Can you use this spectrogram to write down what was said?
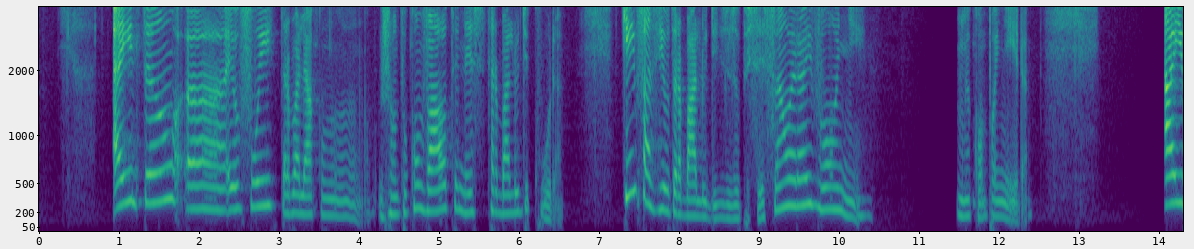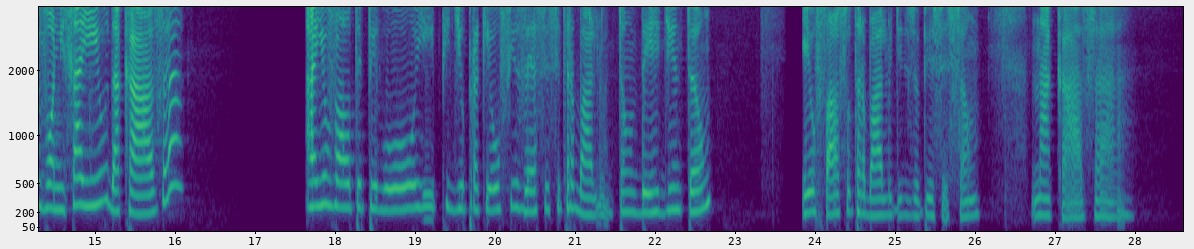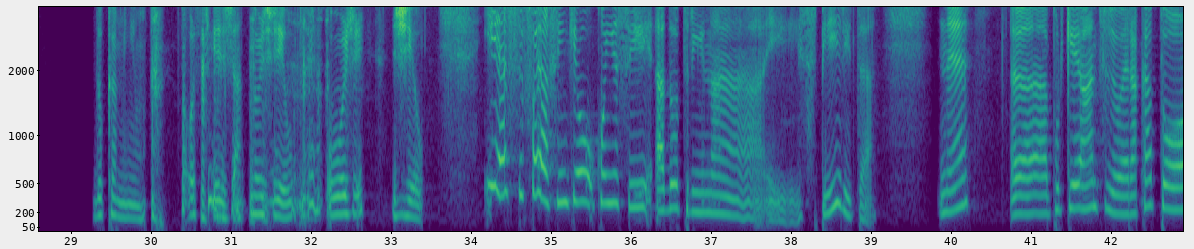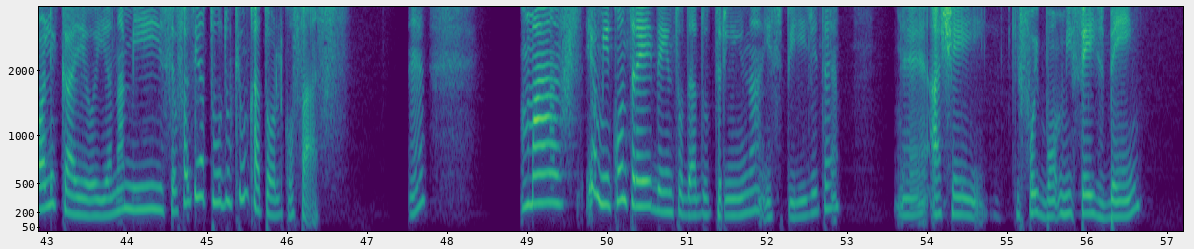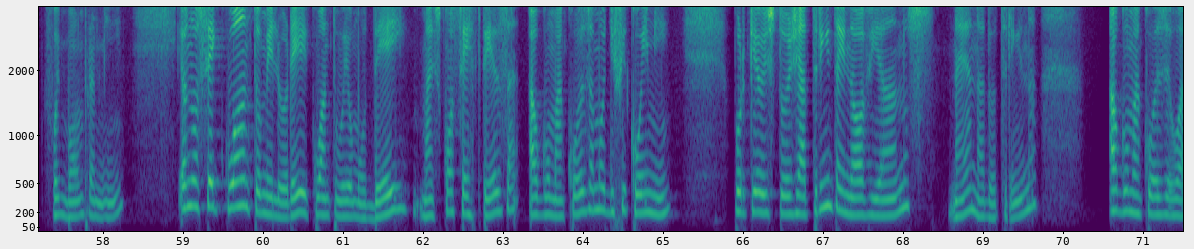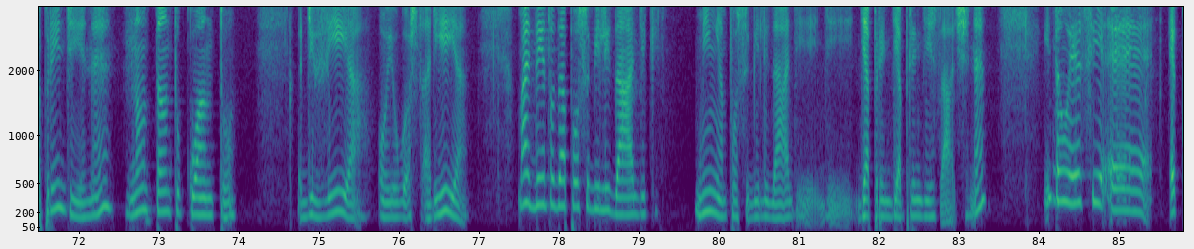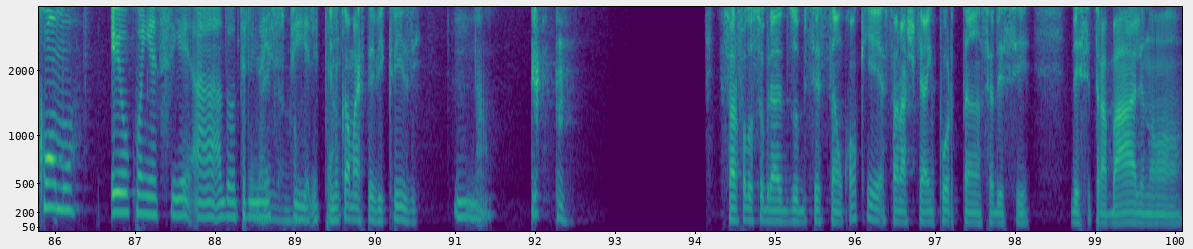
Aí então ah, eu fui trabalhar com, junto com o Walter nesse trabalho de cura. Quem fazia o trabalho de desobsessão era a Ivone, minha companheira. A Ivone saiu da casa, aí o Walter pegou e pediu para que eu fizesse esse trabalho. Então, desde então, eu faço o trabalho de desobsessão na casa do caminho, ou seja, no Geu, né? Hoje, Geu. E esse foi assim que eu conheci a doutrina espírita, né? Ah, porque antes eu era católica, eu ia na missa, eu fazia tudo o que um católico faz, né? Mas eu me encontrei dentro da doutrina espírita, né? Achei que foi bom, me fez bem, foi bom para mim. Eu não sei quanto eu melhorei, quanto eu mudei, mas com certeza alguma coisa modificou em mim, porque eu estou já há 39 anos, né, na doutrina. Alguma coisa eu aprendi, né? Não tanto quanto devia ou eu gostaria, mas dentro da possibilidade, minha possibilidade de, de, de aprendizagem, né? Então, esse é, é como eu conheci a, a doutrina Legal. espírita. E nunca mais teve crise? Não. A senhora falou sobre a desobsessão. Qual que a senhora acha que é a importância desse, desse trabalho no,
